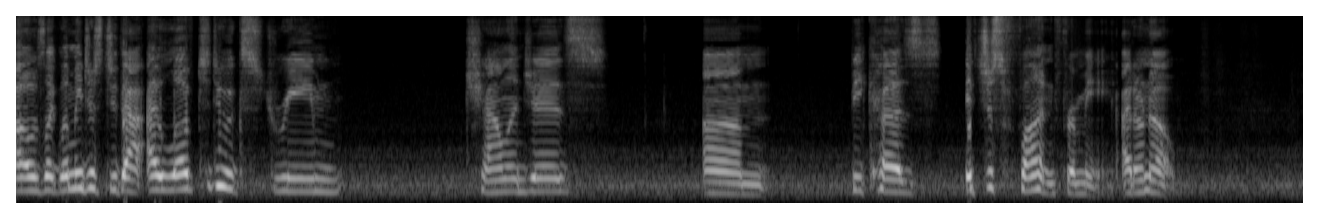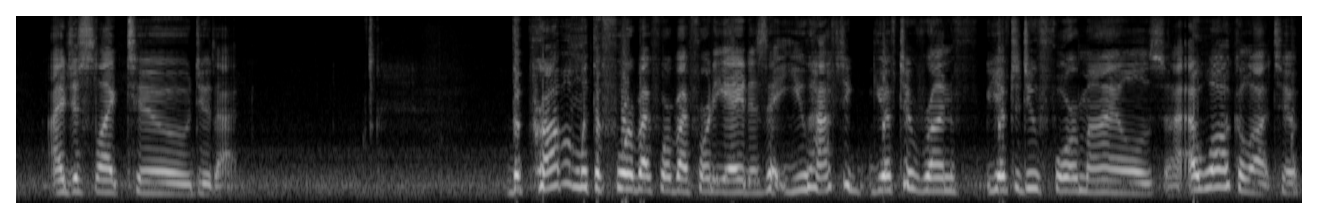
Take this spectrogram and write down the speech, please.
I was like let me just do that I love to do extreme challenges um, because it's just fun for me. I don't know. I just like to do that. The problem with the 4x4 by 48 is that you have to you have to run you have to do 4 miles. I walk a lot too.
